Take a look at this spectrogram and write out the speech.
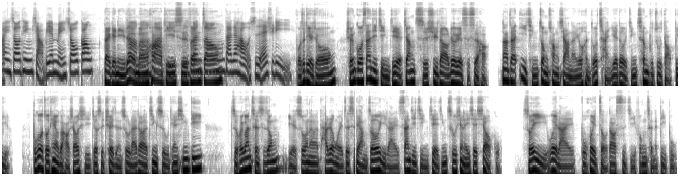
欢迎收听，小编没收工，带给你热门话题十分钟。大家好，我是 Ashley，我是铁雄。全国三级警戒将持续到六月十四号。那在疫情重创下呢，有很多产业都已经撑不住倒闭了。不过昨天有个好消息，就是确诊数来到了近十五天新低。指挥官陈时中也说呢，他认为这是两周以来三级警戒已经出现了一些效果，所以未来不会走到四级封城的地步。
